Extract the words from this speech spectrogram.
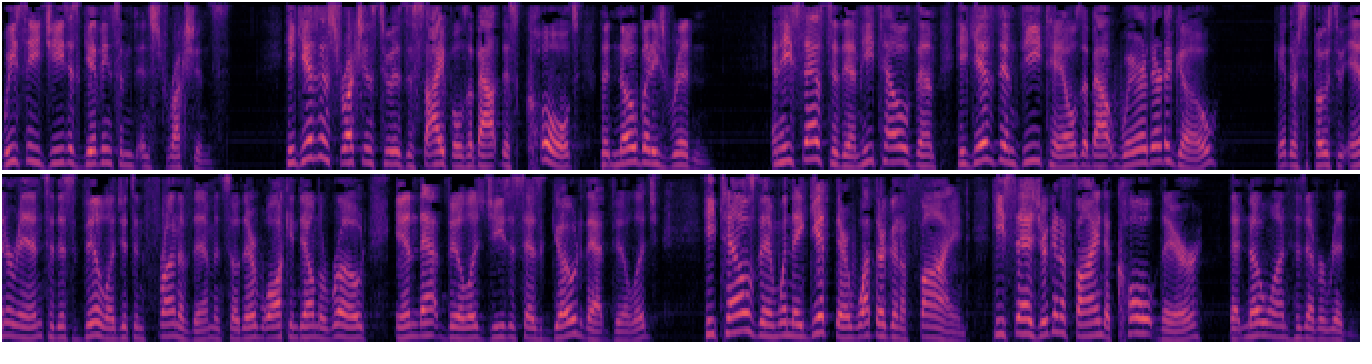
we see Jesus giving some instructions. He gives instructions to his disciples about this colt that nobody's ridden. And he says to them, he tells them, he gives them details about where they're to go, Okay, they're supposed to enter into this village. It's in front of them. And so they're walking down the road in that village. Jesus says, go to that village. He tells them when they get there what they're going to find. He says, you're going to find a colt there that no one has ever ridden.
